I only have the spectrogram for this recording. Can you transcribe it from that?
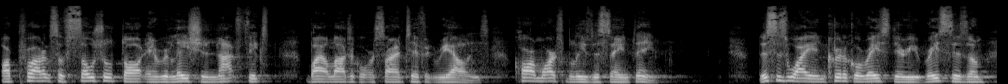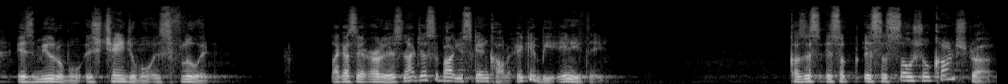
are products of social thought and relation, not fixed biological or scientific realities. Karl Marx believes the same thing. This is why in critical race theory, racism is mutable, is changeable, is fluid. Like I said earlier, it's not just about your skin color, it can be anything. Because it's, it's, a, it's a social construct.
